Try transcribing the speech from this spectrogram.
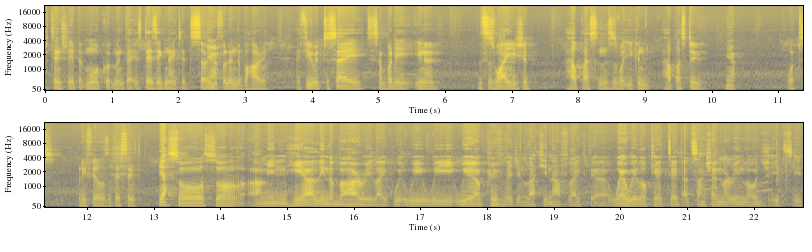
potentially a bit more equipment that is designated solely Yeah. for Linda Bahari. If you were to say to somebody, you know, this is why you should help us and this is what you can help us do, Yeah. what, what do you feel is the best thing? Yeah, so so I mean here at Linda Bahari, like we, we, we, we are privileged and lucky enough, like the, where we're located at Sunshine Marine Lodge, it's it,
